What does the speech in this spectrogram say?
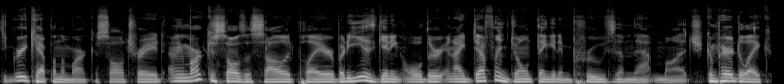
to, recap on the Marc Gasol trade, I mean, Marc Gasol is a solid player, but he is getting older, and I definitely don't think it improves them that much compared to like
